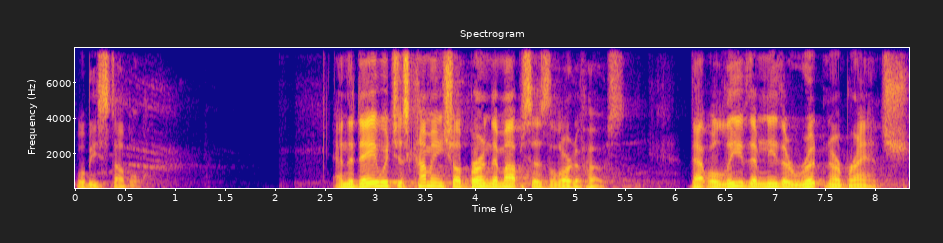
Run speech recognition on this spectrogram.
will be stubble. And the day which is coming shall burn them up, says the Lord of hosts. That will leave them neither root nor branch.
